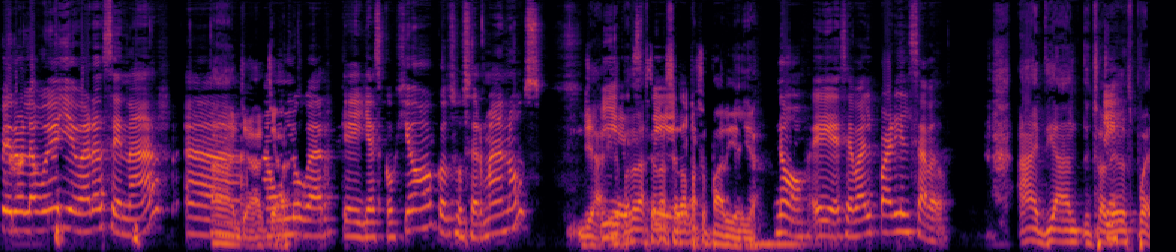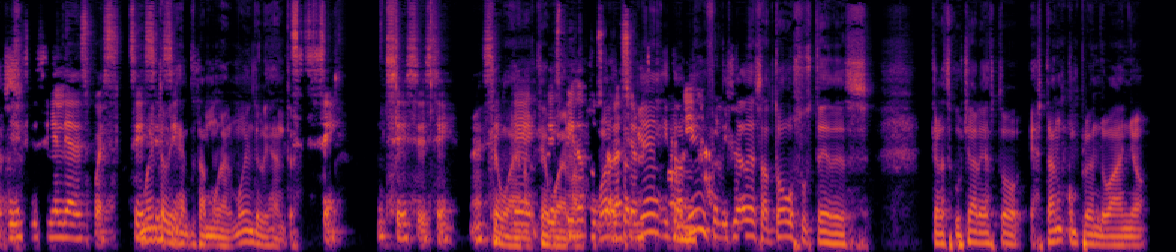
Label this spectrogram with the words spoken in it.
Pero la voy a llevar a cenar a, Ah, ya, a ya. un lugar que ella escogió con sus hermanos. Ya, y y después de la cena este- se va para su party ella. No, eh, se va al party el sábado. Ah, el día antes, el Sí, día después. Sí, sí, sí, el día después. Sí, muy sí, inteligente esta mujer, muy inteligente. Sí, sí, sí, sí. Así Qué bueno, que qué les bueno. pido tus Bueno, y también, y felicidades a todos ustedes que al escuchar esto están cumpliendo año,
